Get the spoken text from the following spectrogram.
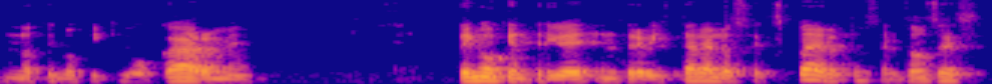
no tengo que equivocarme, tengo que entrevistar a los expertos. Entonces,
